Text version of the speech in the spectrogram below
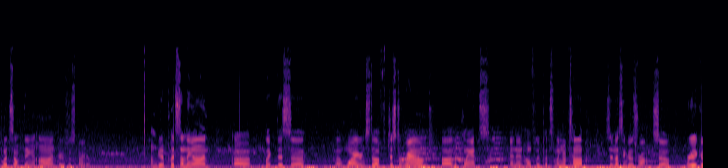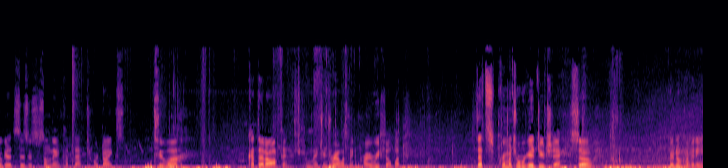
put something on, there's a spider. I'm gonna put something on uh, like this uh, wire and stuff just around uh, the plants and then hopefully put something on top so nothing goes wrong. So we're gonna go get scissors or something, cut that, or dikes to uh, cut that off and bring my ginger ale with me and probably refill, but that's pretty much what we're gonna do today. So if I don't have any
